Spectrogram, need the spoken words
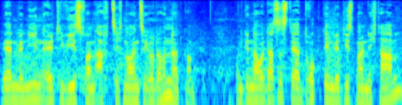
werden wir nie in LTVs von 80, 90 oder 100 kommen. Und genau das ist der Druck, den wir diesmal nicht haben.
